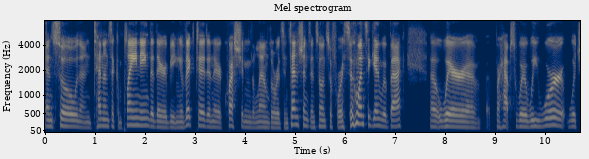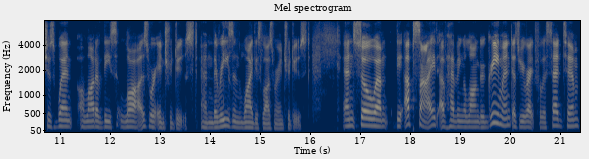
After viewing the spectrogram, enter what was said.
And so then tenants are complaining that they're being evicted and they're questioning the landlord's intentions and so on and so forth. So once again, we're back uh, where uh, perhaps where we were, which is when a lot of these laws were introduced and the reason why these laws were introduced. And so um, the upside of having a longer agreement, as you rightfully said, Tim,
